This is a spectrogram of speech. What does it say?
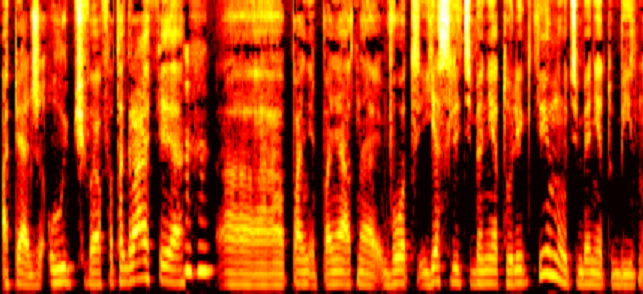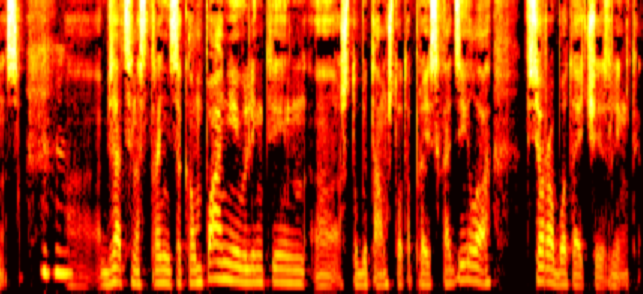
опять же, улыбчивая фотография, uh-huh. понятно, вот если тебя нету LinkedIn, у тебя нету бизнеса. Uh-huh. Обязательно страница компании в LinkedIn, чтобы там что-то происходило, все работает через LinkedIn.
